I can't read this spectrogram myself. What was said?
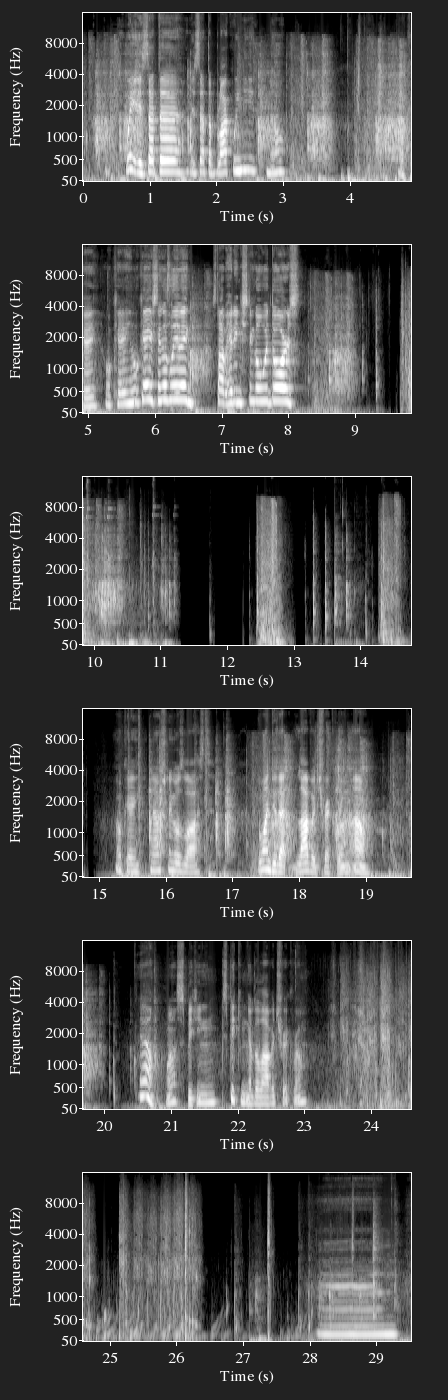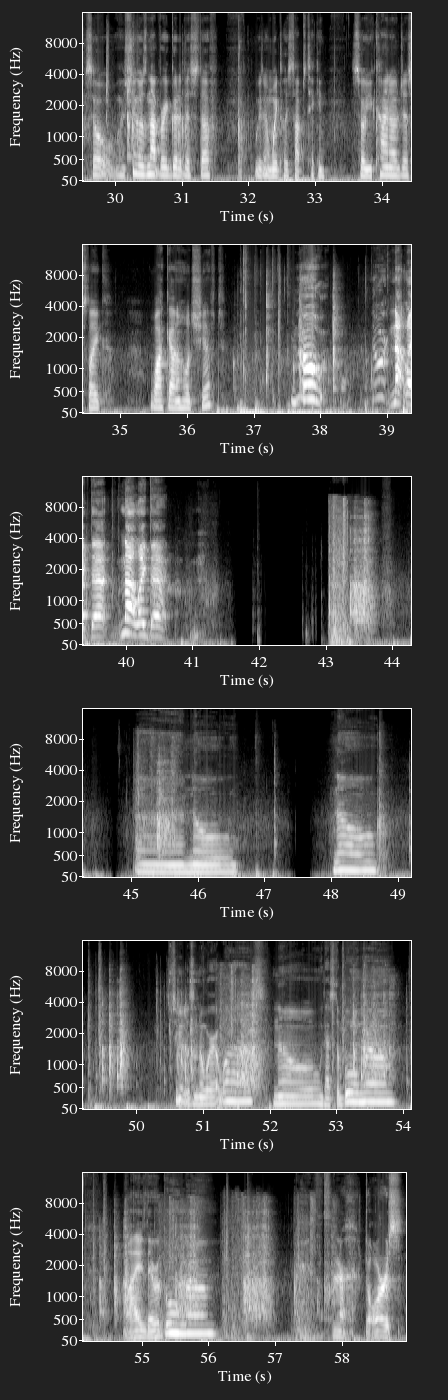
Wait, is that the is that the block we need? No. Okay, okay, okay. Sniggle's leaving. Stop hitting Sniggle with doors. Okay, now Schniggle's lost. We want to do that lava trick room. Oh. Yeah, well, speaking speaking of the lava trick room. Um, so Schniggle's not very good at this stuff. We're gonna wait till he stops ticking. So you kind of just like walk out and hold shift. No, Not like that. Not like that. Uh, no. No. Stinger doesn't know where it was. No, that's the boom room. Why is there a boom room? Doors.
